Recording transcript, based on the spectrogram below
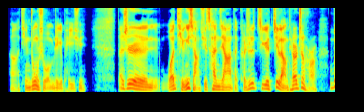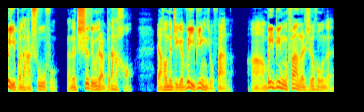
啊，挺重视我们这个培训，但是我挺想去参加的，可是这个这两天正好胃不大舒服，可能吃的有点不大好，然后呢，这个胃病就犯了啊，胃病犯了之后呢，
